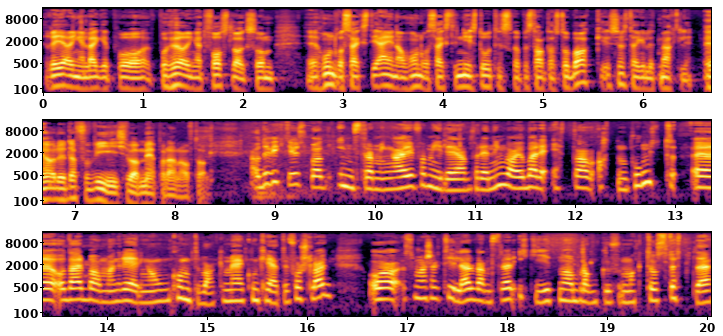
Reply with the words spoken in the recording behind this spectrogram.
regjeringen legger på, på, høring et forslag som 161 eh, av 169 stortingsrepresentanter står bak, syns jeg er litt merkelig. Ja, og Det er derfor vi ikke var med på den avtalen. Ja, og det er viktig å huske på at Innstramminga i familiegjenforening var jo bare ett av 18 punkt. Eh, og Der ba man regjeringa om å komme tilbake med konkrete forslag. Og som jeg har sagt tidligere, Venstre har ikke gitt noe blankofullmakt til å støtte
